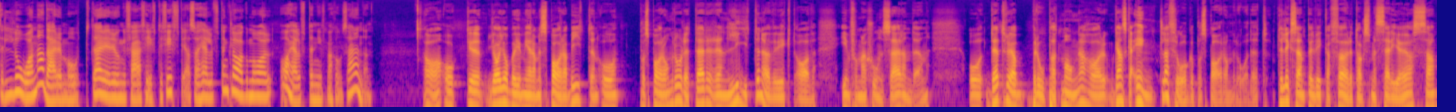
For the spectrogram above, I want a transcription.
låna däremot, där är det ungefär 50-50, alltså hälften klagomål och hälften informationsärenden. Ja, och eh, jag jobbar ju mera med sparabiten och på sparområdet där är det en liten övervikt av informationsärenden. Och det tror jag beror på att många har ganska enkla frågor på sparområdet. Till exempel vilka företag som är seriösa.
